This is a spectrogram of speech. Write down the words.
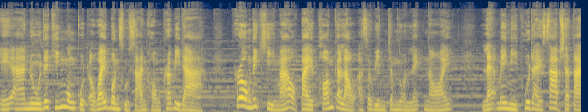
เออานูได้ทิ้งมงกุฎเอาไว้บนสุสานของพระบิดา พระองค์ได้ขี่ม้าออกไปพร้อมกับเหล่าอัศวินจำนวนเล็กน้อย และไม่มีผู้ใดทราบชะตา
